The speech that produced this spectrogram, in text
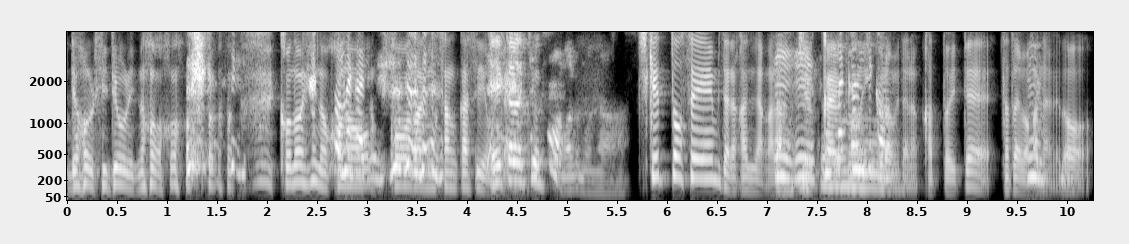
料理料理の この日のこ そんなの講座に参加しようみ英たいな会話教室もあるもんな。チケット制みたいな感じだから、うんうん10そんな回分いくらみたいなの買っといて例えばわかんないけど、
